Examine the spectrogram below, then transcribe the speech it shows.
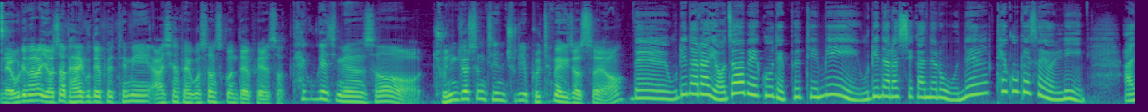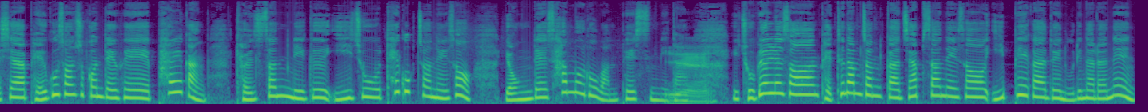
네, 우리나라 여자 배구 대표팀이 아시아 배구 선수권 대회에서 태국에 지면서 준결승 진출이 불투명해졌어요. 네, 우리나라 여자 배구 대표팀이 우리나라 시간으로 오늘 태국에서 열린 아시아 배구 선수권 대회 8강 결선 리그 2조 태국전에서 0대 3으로 완패했습니다. 예. 이 조별 예선 베트남전까지 합산해서 2패가 된 우리나라는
